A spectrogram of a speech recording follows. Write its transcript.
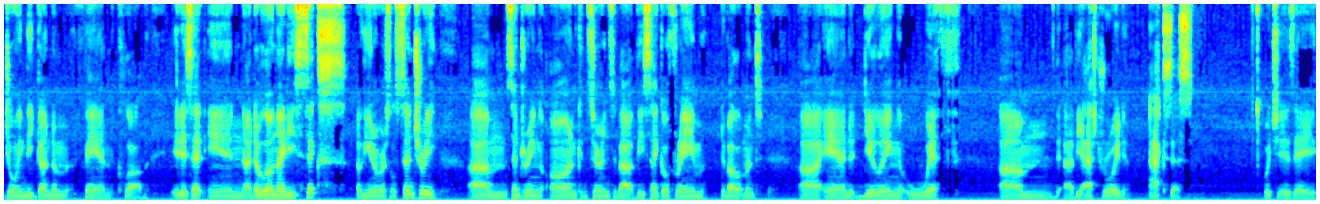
join the Gundam Fan Club. It is set in uh, 0096 of the Universal Century, um, centering on concerns about the Psycho Frame development uh, and dealing with um, uh, the asteroid Axis, which is a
